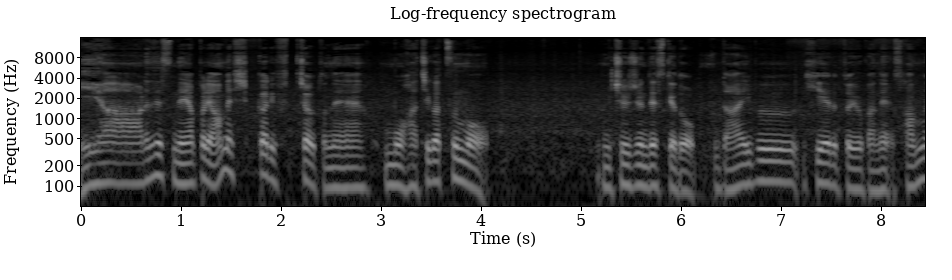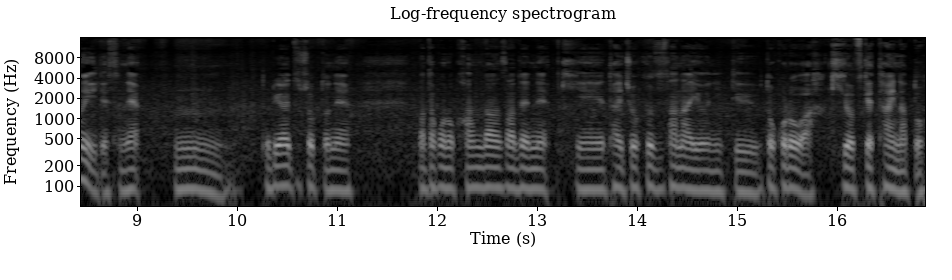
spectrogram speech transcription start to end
いやーあれですね。やっぱり雨しっかり降っちゃうとねもう8月も中旬ですけどだいぶ冷えるというかね寒いですね。うん。とりあえずちょっとねまたこの寒暖差でね体調崩さないようにっていうところは気をつけたいなと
